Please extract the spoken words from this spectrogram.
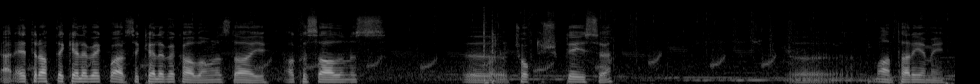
Yani etrafta kelebek varsa kelebek avlamanız daha iyi. Akıl sağlığınız e, çok düşük değilse e, mantar yemeyin.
